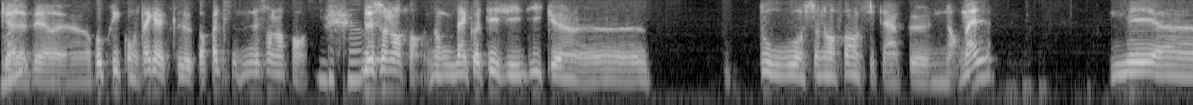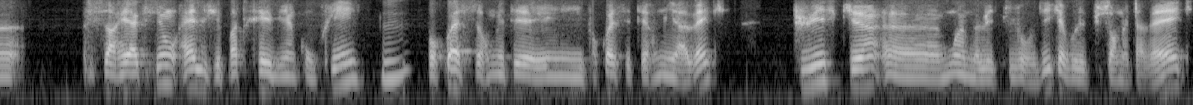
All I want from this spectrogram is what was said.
qu'elle Oui. avait euh, repris contact avec le papa de son, de son enfance, D'accord. de son enfant. Donc d'un côté, j'ai dit que euh, pour son enfant, c'était un peu normal, mais euh, sa réaction, elle, j'ai pas très bien compris Mhm. pourquoi elle se remettait, pourquoi elle s'était remis avec, puisque euh, moi, elle m'avait toujours dit qu'elle voulait plus se remettre avec.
